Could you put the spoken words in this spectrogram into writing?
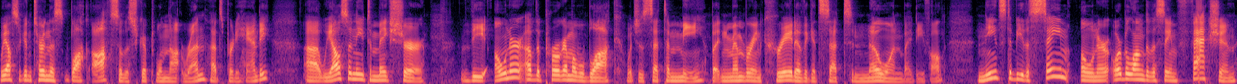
We also can turn this block off so the script will not run. That's pretty handy. Uh, we also need to make sure the owner of the programmable block, which is set to me, but remember in creative it gets set to no one by default, needs to be the same owner or belong to the same faction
